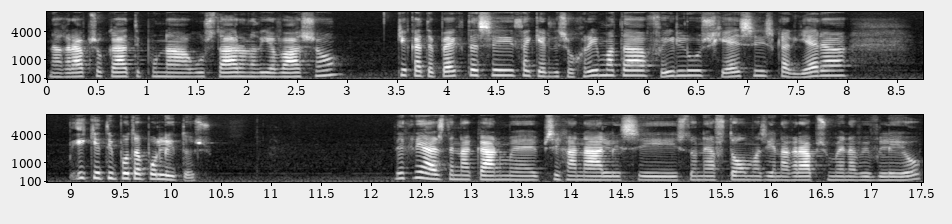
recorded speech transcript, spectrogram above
να γράψω κάτι που να γουστάρω να διαβάσω και κατ' επέκταση θα κερδίσω χρήματα, φίλους, σχέσεις, καριέρα, ή και τίποτα απολύτως. Δεν χρειάζεται να κάνουμε ψυχανάλυση στον εαυτό μας για να γράψουμε ένα βιβλίο,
